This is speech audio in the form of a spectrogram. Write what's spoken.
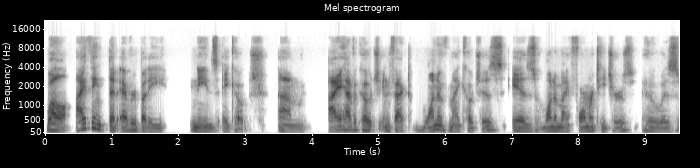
Well, I think that everybody needs a coach. Um, I have a coach. In fact, one of my coaches is one of my former teachers who was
